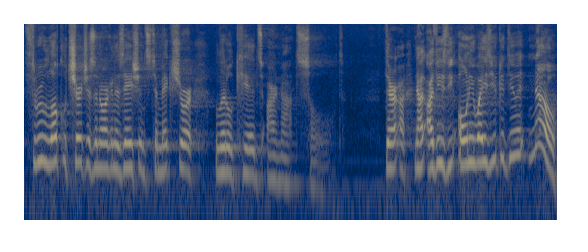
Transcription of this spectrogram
through local churches and organizations to make sure little kids are not sold. There are, now, are these the only ways you could do it? No.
